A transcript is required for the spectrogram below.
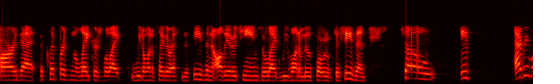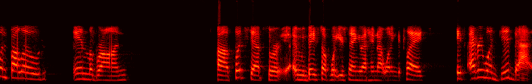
are that the Clippers and the Lakers were like, we don't want to play the rest of the season. And all the other teams were like, we want to move forward with the season. So if everyone followed in LeBron's uh, footsteps, or I mean, based off what you're saying about him not wanting to play, if everyone did that,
